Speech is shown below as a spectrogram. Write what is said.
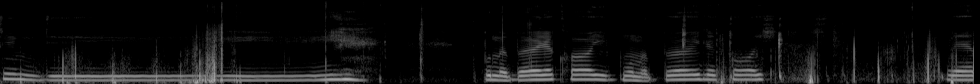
Şimdi bunu böyle koy, bunu böyle koy. Ve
